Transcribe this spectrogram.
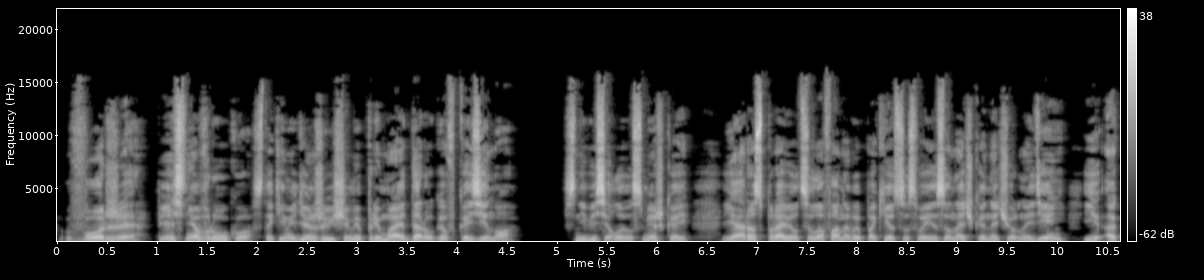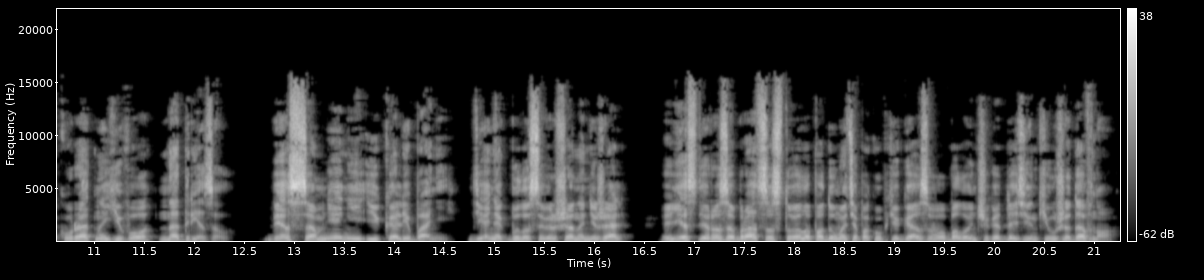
Вот же, песня в руку, с такими деньжищами прямая дорога в казино. С невеселой усмешкой я расправил целлофановый пакет со своей заначкой на черный день и аккуратно его надрезал. Без сомнений и колебаний. Денег было совершенно не жаль. Если разобраться, стоило подумать о покупке газового баллончика для Зинки уже давно.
